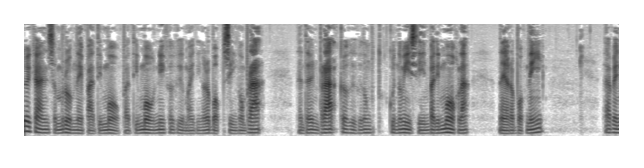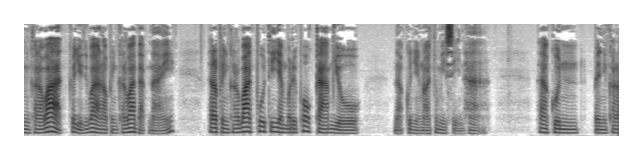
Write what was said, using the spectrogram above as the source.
ด้วยการสำรวมในปาติโมกปาติโมกนี่ก็คือหมายถึงระบบศีลของพระแต่ถ้าเป็นพระก็คือต้องคุณต้องมีศีลปาติโมกละในระบบนี้ ถ้าเป็นคารวาสก็อยู่ที่ว่าเราเป็นคารวาสแบบไหน ถ้าเราเป็นคารวาสผู้ที่ยังบริโภคกามอยู่นะคุณอย่างน้อยต้องมีศีลห้าถ้าคุณ เป็นคาร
